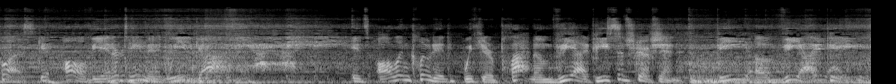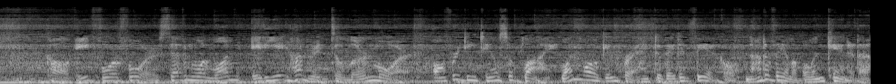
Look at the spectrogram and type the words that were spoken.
Plus, get all the entertainment we've got. It's all included with your Platinum VIP subscription. Be a VIP. Call 844-711-8800 to learn more. Offer details apply. One login per activated vehicle. Not available in Canada.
